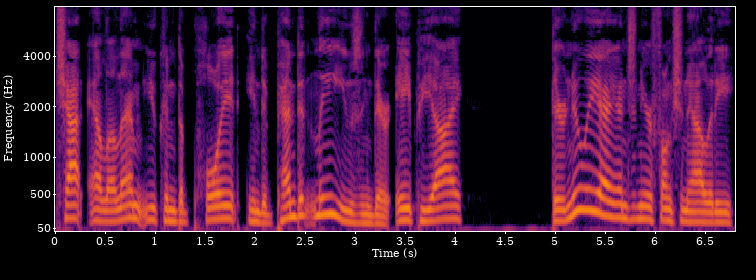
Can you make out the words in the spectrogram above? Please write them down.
chat LLM. You can deploy it independently using their API. Their new AI engineer functionality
